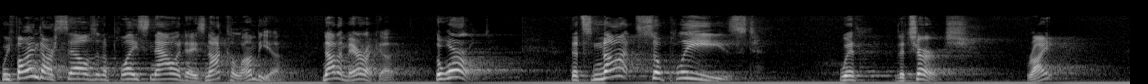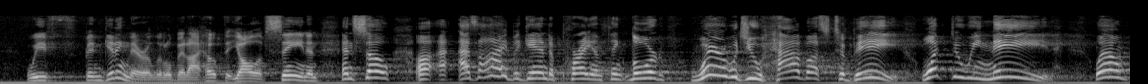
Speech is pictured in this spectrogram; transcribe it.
We find ourselves in a place nowadays, not Columbia, not America, the world, that's not so pleased with the church, right? We've been getting there a little bit, I hope that y'all have seen. And, and so, uh, as I began to pray and think, Lord, where would you have us to be? What do we need? Well,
